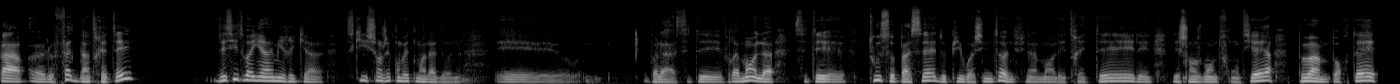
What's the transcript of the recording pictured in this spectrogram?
par euh, le fait d'un traité des citoyens américains, ce qui changeait complètement la donne. Et euh, voilà, c'était vraiment là, c'était tout se passait depuis Washington finalement, les traités, les, changements de frontières, peu importait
